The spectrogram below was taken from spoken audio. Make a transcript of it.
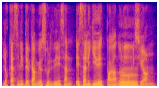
los que hacen intercambios utilizan esa liquidez pagando una Mm. comisión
